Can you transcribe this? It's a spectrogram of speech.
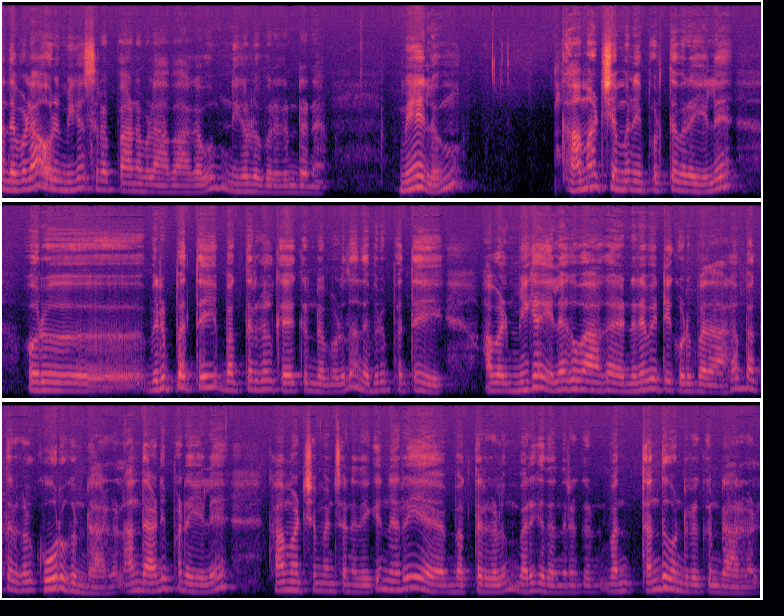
அந்த விழா ஒரு மிக சிறப்பான விழாவாகவும் நிகழ்வு பெறுகின்றன. மேலும் காமாட்சி அம்மனை பொறுத்தவரையிலே ஒரு விருப்பத்தை பக்தர்கள் கேட்கின்ற பொழுது அந்த விருப்பத்தை அவள் மிக இலகுவாக நிறைவேற்றி கொடுப்பதாக பக்தர்கள் கூறுகின்றார்கள். அந்த அடிப்படையிலே காமாட்சி அம்மன் சன்னதிக்கு நிறைய பக்தர்களும் வருகை தந்திருக்கு வந் தந்து கொண்டிருக்கின்றார்கள்.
